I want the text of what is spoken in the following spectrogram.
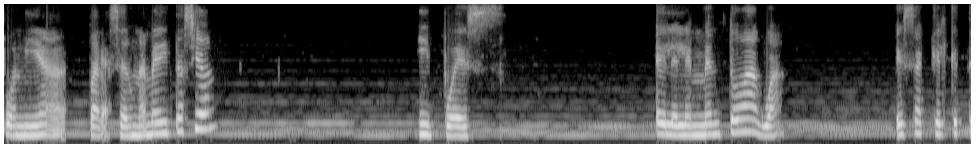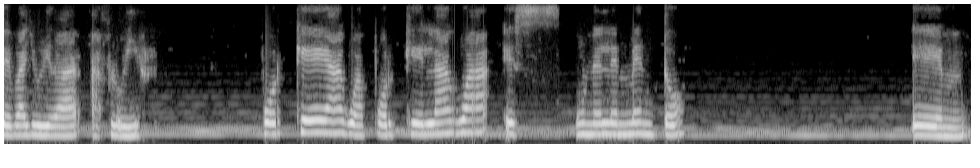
ponía para hacer una meditación Y pues el elemento agua es aquel que te va a ayudar a fluir. ¿Por qué agua? Porque el agua es un elemento em,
